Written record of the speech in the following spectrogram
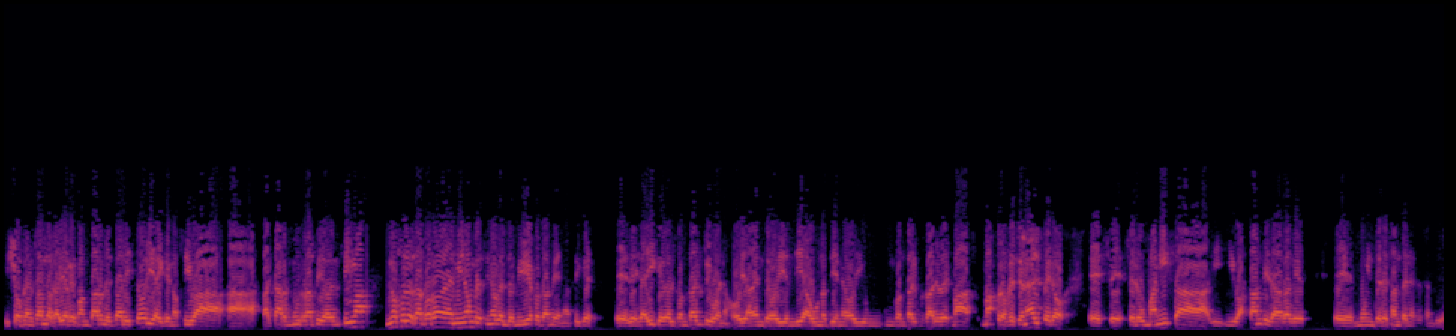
y yo pensando que había que contarle toda la historia y que nos iba a, a sacar muy rápido de encima, no solo se acordaba de mi nombre, sino que el de mi viejo también, así que eh, desde ahí quedó el contacto y bueno, obviamente hoy en día uno tiene hoy un, un contacto tal vez más, más profesional, pero eh, se, se, lo humaniza y, y, bastante y la verdad que es eh, muy interesante en ese sentido.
